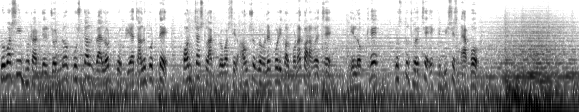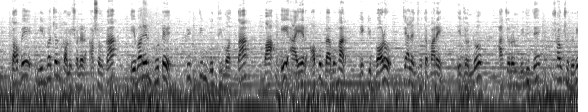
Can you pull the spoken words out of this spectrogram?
প্রবাসী ভোটারদের জন্য পোস্টাল ব্যালট প্রক্রিয়া চালু করতে পঞ্চাশ লাখ প্রবাসীর অংশগ্রহণের পরিকল্পনা করা হয়েছে। এ লক্ষ্যে প্রস্তুত হয়েছে একটি বিশেষ অ্যাপও। তবে নির্বাচন কমিশনের আশঙ্কা, এবারের ভোটে কৃত্রিম বুদ্ধিমত্তা বা এআই এর অপব্যবহার একটি বড় চ্যালেঞ্জ হতে পারে। এজন্য আচরণবিধিতে সংশোধনী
